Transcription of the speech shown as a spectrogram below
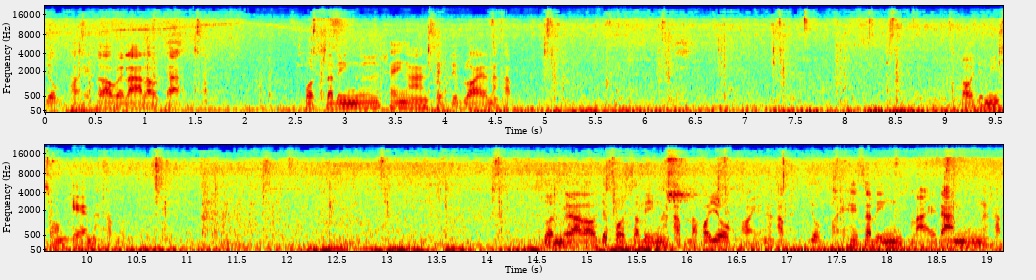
โยกถอยก็เวลาเราจะปลดสลิงหรือใช้งานเสร็จเรียบร้อยแล้วนะครับ ก็จะมี 2 แกนนะครับ ส่วนเวลาเราจะปลดสลิงนะครับเราก็โยกถอยนะครับ โยกถอยให้สลิงปลายด้านหนึ่งนะครับ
